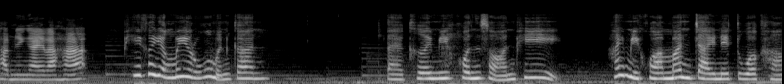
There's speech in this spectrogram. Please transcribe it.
ทำยังไงล่ะฮะ พี่ก็ยังไม่รู้เหมือนกัน แต่เคยมีคนสอนพี่ ให้มีความมั่นใจในตัวเขา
